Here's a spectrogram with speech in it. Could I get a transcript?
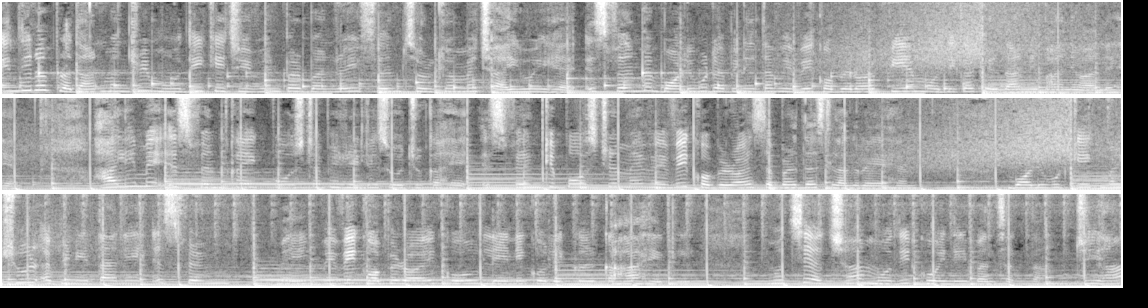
इन दिनों प्रधानमंत्री मोदी के जीवन पर बन रही फ़िल्म सुर्खियों में छाई हुई है। इस फ़िल्म में बॉलीवुड अभिनेता विवेक ओबेरॉय, पीएम मोदी का किरदार निभाने वाले हैं। हाल ही में इस फ़िल्म का एक पोस्टर भी रिलीज़ हो चुका है। इस फ़िल्म के पोस्टर में विवेक ओबेरॉय ज़बरदस्त लग रहे हैं। बॉलीवुड के एक मशहूर अभिनेता ने इस फ़िल्म में विवेक ओबेरॉय को लेने को लेकर कहा है कि मुझसे अच्छा मोदी कोई नहीं बन सकता। जी हाँ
